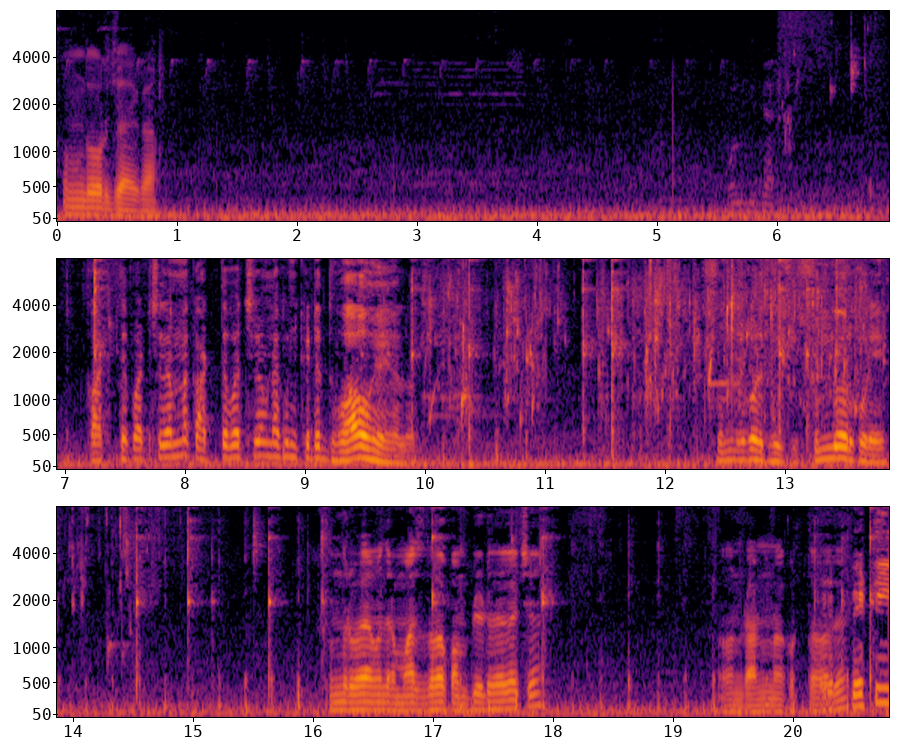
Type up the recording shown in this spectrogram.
সুন্দর জায়গা। কাটতে পারছিলাম না কাটতে পারছিলাম না এখন কেটে ধোয়াও হয়ে গেল। সুন্দর করে ধুয়েছি সুন্দর করে। সুন্দরভাবে আমাদের মাছ ধোয়া কমপ্লিট হয়ে গেছে। এখন রান্না করতে হবে। পেটি।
